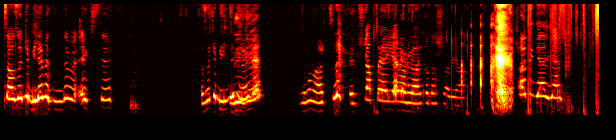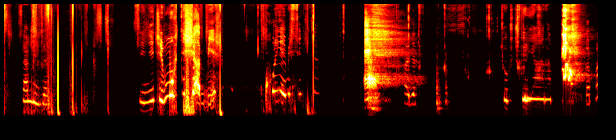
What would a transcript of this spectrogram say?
Asa az önce bilemedin değil mi? Eksi. Az önce bildin mi? O zaman artı. Eksi yapmaya yer arıyor arkadaşlar ya. Hadi gel gel. Sen bileceksin. Senin için muhteşem bir kuru yemiş seçeceğim. Hadi. Çok şükür ya Kapa.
